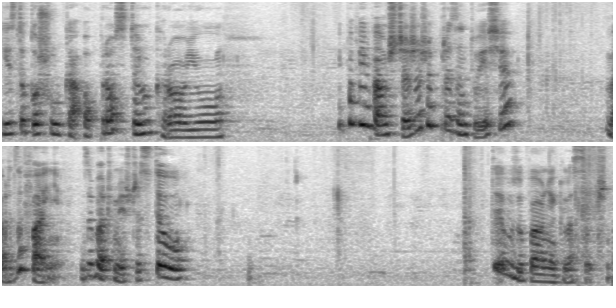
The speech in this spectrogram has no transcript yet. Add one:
Jest to koszulka o prostym kroju. I powiem Wam szczerze, że prezentuje się bardzo fajnie. Zobaczmy jeszcze z tyłu. Tył zupełnie klasyczny.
